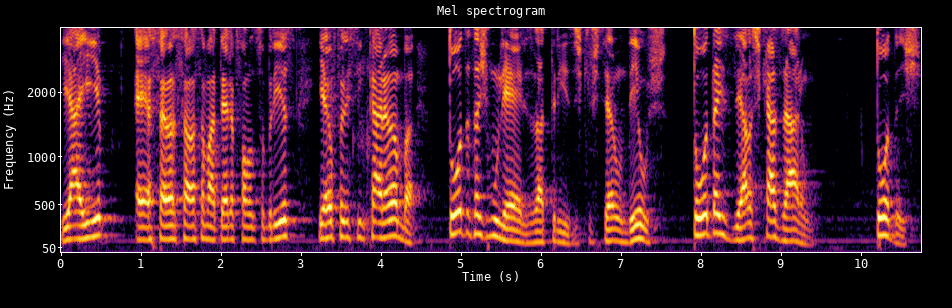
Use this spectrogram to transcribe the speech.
E aí é, saiu essa, essa matéria falando sobre isso. E aí eu falei assim: caramba, todas as mulheres, atrizes que fizeram Deus, todas elas casaram. Todas.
